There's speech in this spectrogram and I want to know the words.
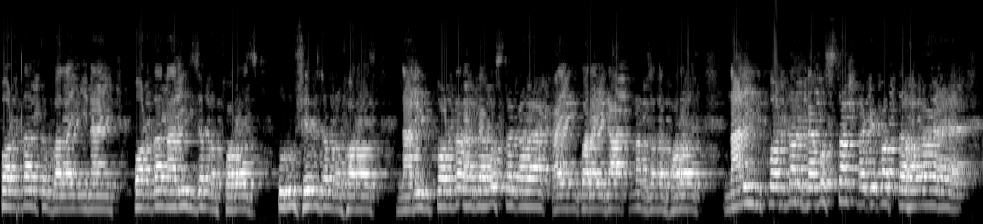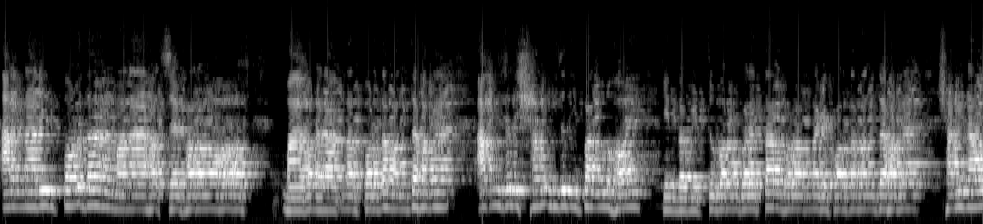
পর্দার তো বালাই নাই। পর্দা নারীর জন্য ফরজ, পুরুষের জন্য ফরজ। নারীর পর্দার ব্যবস্থা করা, কায়েম করা, এটা আপনার জন্য ফরজ। নারীর পর্দার ব্যবস্থা আপনাকে করতে হবে, আর নারীর পর্দা মানা হচ্ছে ফরজ। মা বোনেরা, আপনার পর্দা মানতে হবে। আপনি যদি স্বামী যদি পাগল হয়, কিংবা মৃত্যুবরণ করে তারপর আপনাকে পর্দা মানতে হবে। স্বামী নাও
